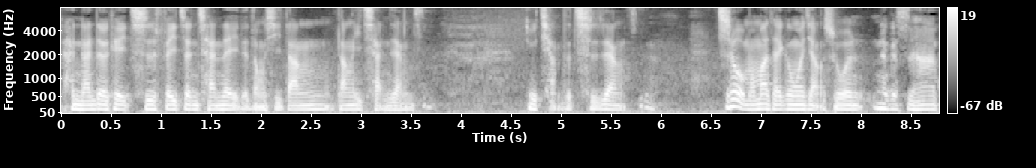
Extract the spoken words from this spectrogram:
很难得可以吃非正餐类的东西当当一餐这样子，就抢着吃这样子。之后我妈妈才跟我讲说，那个是她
